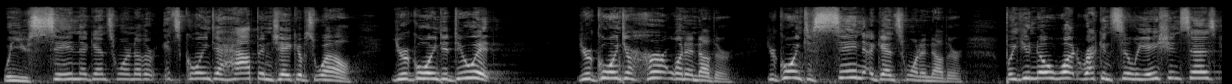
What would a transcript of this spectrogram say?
when you sin against one another, it's going to happen, Jacob's well. You're going to do it. You're going to hurt one another. You're going to sin against one another. But you know what reconciliation says?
